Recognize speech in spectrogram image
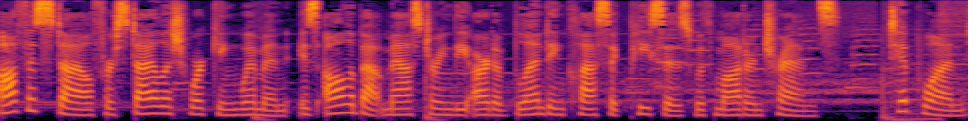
Office style for stylish working women is all about mastering the art of blending classic pieces with modern trends. Tip 1.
